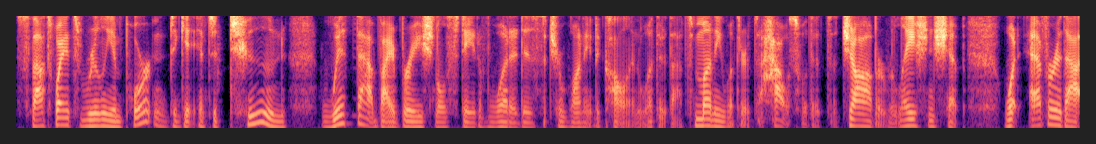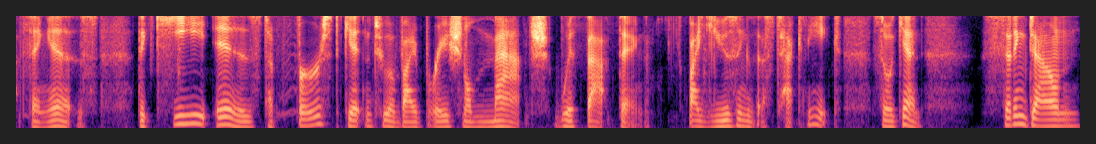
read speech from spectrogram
So that's why it's really important to get into tune with that vibrational state of what it is that you're wanting to call in, whether that's money, whether it's a house, whether it's a job, or relationship, whatever that thing is. The key is to first get into a vibrational match with that thing by using this technique. So again, sitting down,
